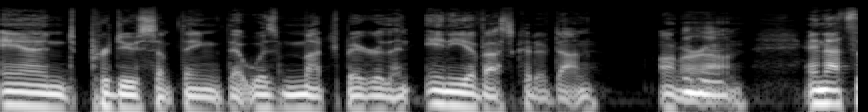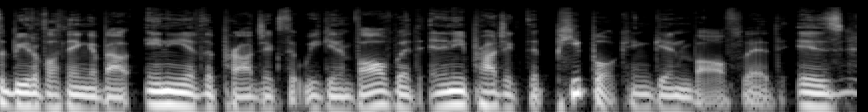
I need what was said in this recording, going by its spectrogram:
and produced something that was much bigger than any of us could have done on our Mm-hmm. own. And that's the beautiful thing about any of the projects that we get involved with, and any project that people can get involved with, is Mm-hmm.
